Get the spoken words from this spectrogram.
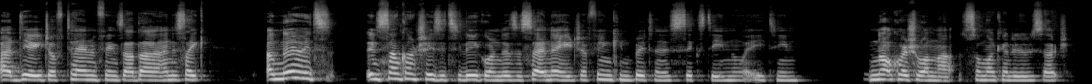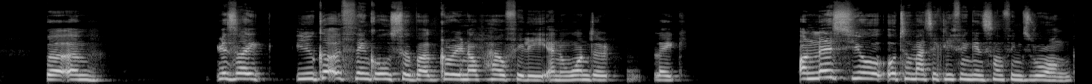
at the age of ten and things like that. And it's like I know it's in some countries it's illegal and there's a certain age. I think in Britain it's sixteen or eighteen. Not quite sure on that. Someone can do research, but um it's like you got to think also about growing up healthily and wonder like unless you're automatically thinking something's wrong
